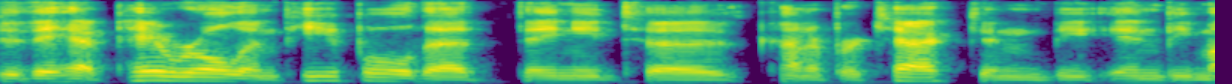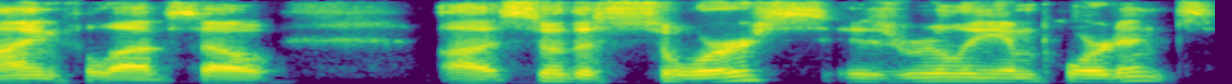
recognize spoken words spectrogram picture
do they have payroll and people that they need to kind of protect and be and be mindful of. So uh, so the source is really important.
